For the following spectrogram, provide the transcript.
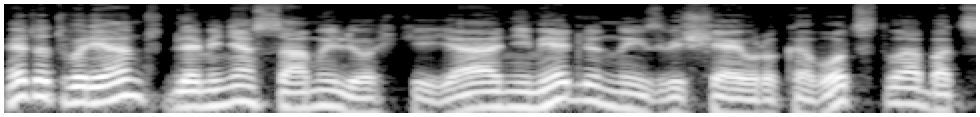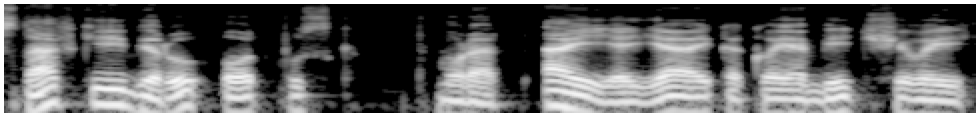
Этот вариант для меня самый легкий. Я немедленно извещаю руководство об отставке и беру отпуск. Мурат. Ай-яй-яй, какой обидчивый.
